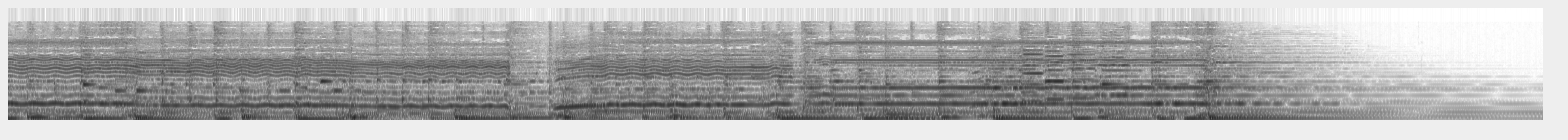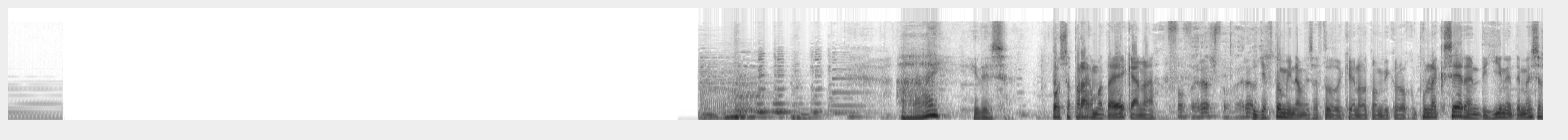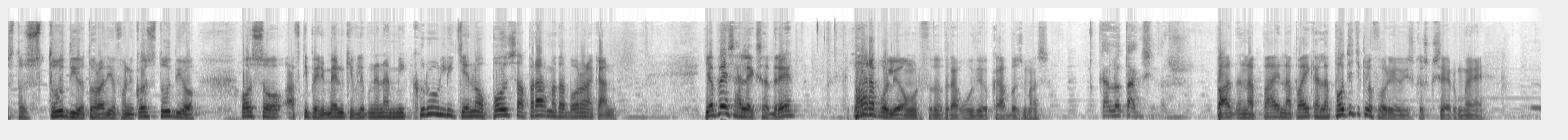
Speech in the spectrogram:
Αϊ, είδες πόσα πράγματα έκανα; Φοβερός, φοβερός. Γι' αυτό μείναμε σε αυτό το κενό το μικρό. Που να ξέραν τι γίνεται μέσα στο στούντιο, το ραδιοφωνικό στούντιο, όσο αυτοί περιμένουν και βλέπουν ένα μικρούλι κενό. Πόσα πράγματα μπορώ να κάνω. Για πες Αλέξανδρε, πάρα πολύ όμορφο το τραγούδι ο κάμπος μας. Καλοτάξιδος. Πάντα να πάει, να πάει καλά. Πότε κυκλοφορεί ο δίσκος, ξέρουμε;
